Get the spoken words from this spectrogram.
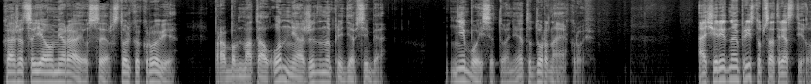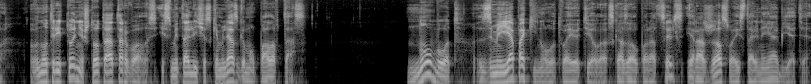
«Кажется, я умираю, сэр. Столько крови!» — пробормотал он, неожиданно придя в себя. «Не бойся, Тони, это дурная кровь». Очередной приступ сотряс тело. Внутри Тони что-то оторвалось и с металлическим лязгом упало в таз. «Ну вот, змея покинула твое тело», — сказал Парацельс и разжал свои стальные объятия.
